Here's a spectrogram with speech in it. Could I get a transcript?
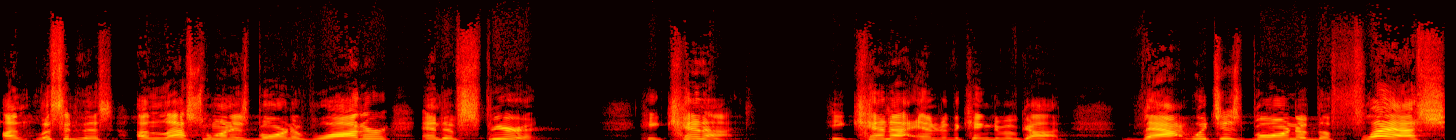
un- listen to this, unless one is born of water and of spirit, he cannot, he cannot enter the kingdom of God. That which is born of the flesh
